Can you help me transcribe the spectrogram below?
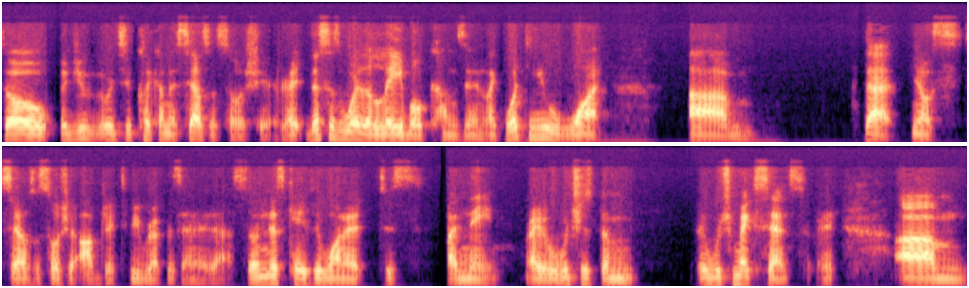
So if you were to click on the sales associate, right, this is where the label comes in. Like, what do you want um, that you know sales associate object to be represented as? So in this case, we want it to by name, right, which is the which makes sense, right? Um,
